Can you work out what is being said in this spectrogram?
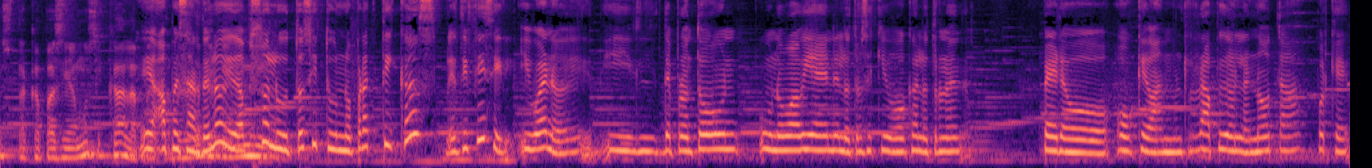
Es la capacidad musical. Eh, a pesar de del oído absoluto, si tú no practicas, es difícil. Y bueno, y, y de pronto un- uno va bien, el otro se equivoca, el otro no. Pero, o que van rápido en la nota, porque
